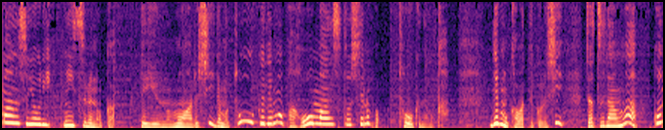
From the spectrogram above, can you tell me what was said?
マンス寄りにするのかっていうのもあるしでもトークでもパフォーマンスとしてのトークなのか。でも変わってくるし雑談はこ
